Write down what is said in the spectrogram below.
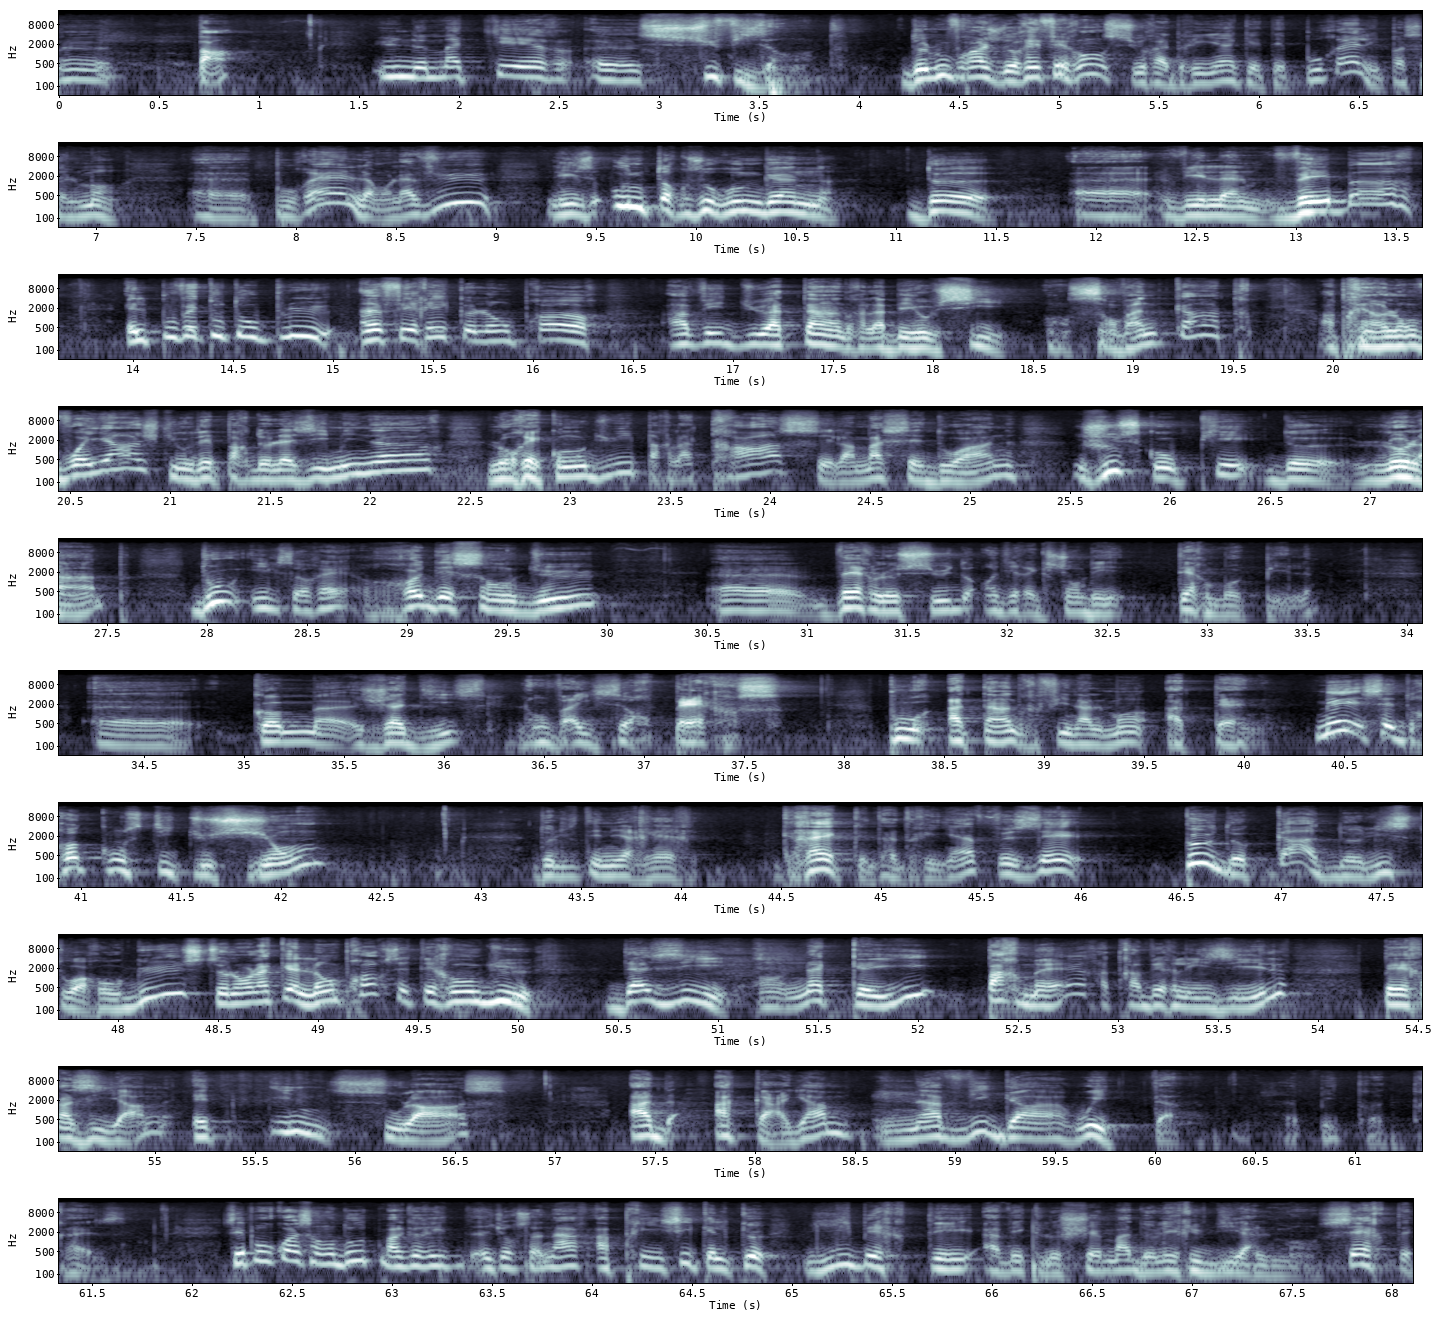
euh, pas une matière euh, suffisante. De l'ouvrage de référence sur Adrien qui était pour elle, et pas seulement pour elle, on l'a vu, les Untersuchungen de euh, Wilhelm Weber, elle pouvait tout au plus inférer que l'empereur avait dû atteindre la Béotie en 124, après un long voyage qui, au départ de l'Asie mineure, l'aurait conduit par la Thrace et la Macédoine jusqu'au pied de l'Olympe, d'où il serait redescendu euh, vers le sud en direction des Thermopyles, euh, comme jadis l'envahisseur perse, pour atteindre finalement Athènes. Mais cette reconstitution de l'itinéraire grec d'Adrien faisait peu de cas de l'histoire auguste selon laquelle l'empereur s'était rendu d'Asie en Achaïe par mer à travers les îles Perasiam et Insulas ad Achaïam navigavit. Chapitre 13. C'est pourquoi sans doute Marguerite Yourcenar a pris ici quelques libertés avec le schéma de l'érudit allemand. Certes,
